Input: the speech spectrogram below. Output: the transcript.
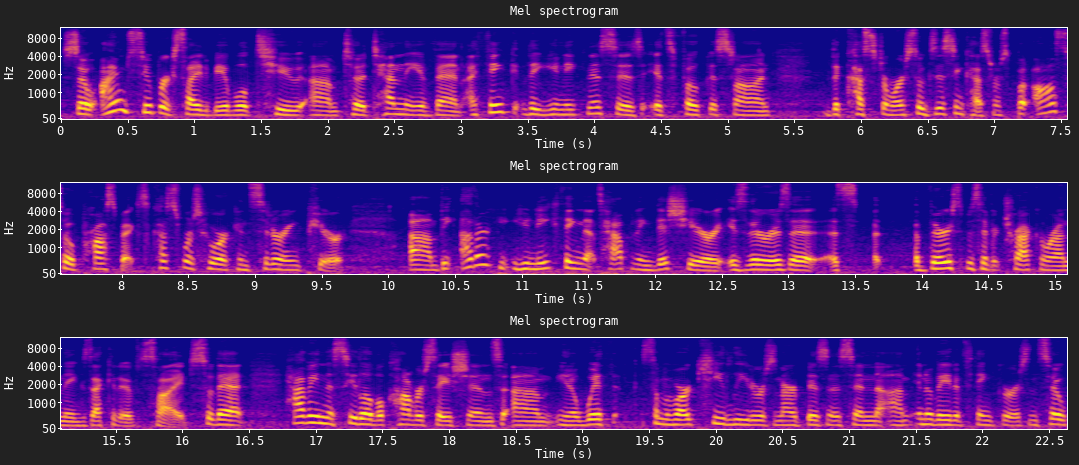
So I'm super excited to be able to um, to attend the event. I think the uniqueness is it's focused on the customer, so existing customers, but also prospects, customers who are considering Pure. Um, the other unique thing that's happening this year is there is a, a s- a very specific track around the executive side, so that having the C-level conversations, um, you know, with some of our key leaders in our business and um, innovative thinkers, and so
